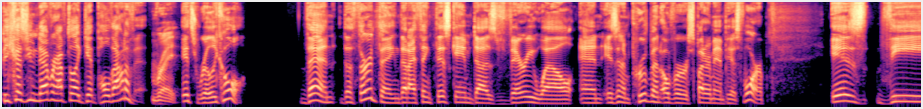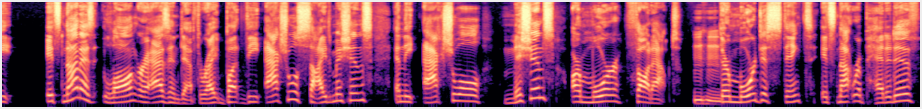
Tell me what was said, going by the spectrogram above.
because you never have to like get pulled out of it. Right. It's really cool. Then the third thing that I think this game does very well and is an improvement over Spider-Man PS4 is the it's not as long or as in depth, right? But the actual side missions and the actual missions are more thought out. Mm-hmm. They're more distinct. It's not repetitive.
